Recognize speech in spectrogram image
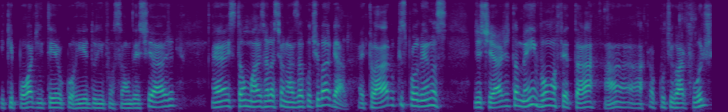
e que podem ter ocorrido em função da estiagem, é, estão mais relacionados ao cultivar galo. É claro que os problemas de estiagem também vão afetar a, a cultivar fuji,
